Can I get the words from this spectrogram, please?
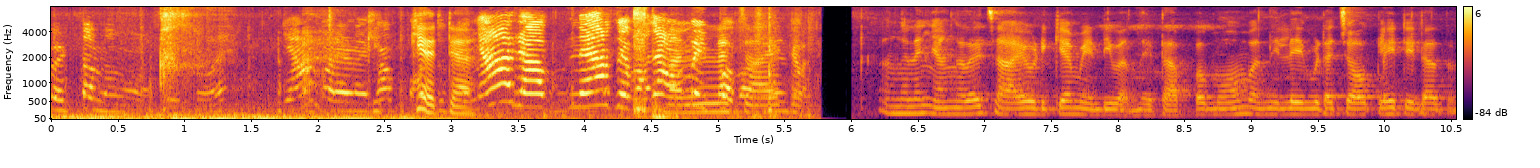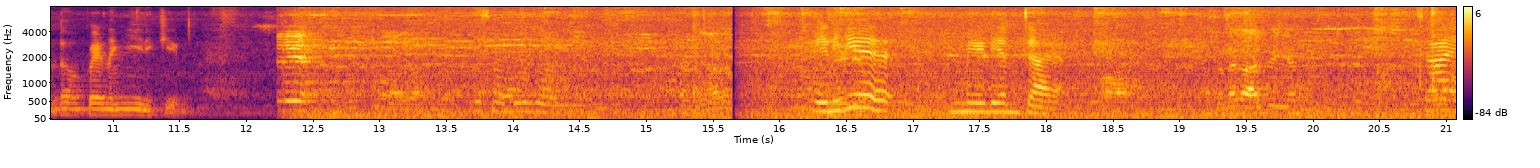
പെട്ടെന്ന് അങ്ങ് ഞാൻ പറയണ കിക്കറ്റാ. ഞാൻ നേരത്തെ പറഞ്ഞ അമ്മ നല്ല ഇപ്പൊ ചായ പറഞ്ഞു. അങ്ങനെ ഞങ്ങൾ ചായ കുടിക്കാൻ വേണ്ടി വന്നിട്ട്. അപ്പം മോൻ വന്നില്ല ഇവിടെ ചോക്ലേറ്റ് ഇല്ലാത്തതുകൊണ്ട് അപ്പം ഇണങ്ങിയിരിക്കും എനിക്ക് മീഡിയം ചായ? ചായ.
